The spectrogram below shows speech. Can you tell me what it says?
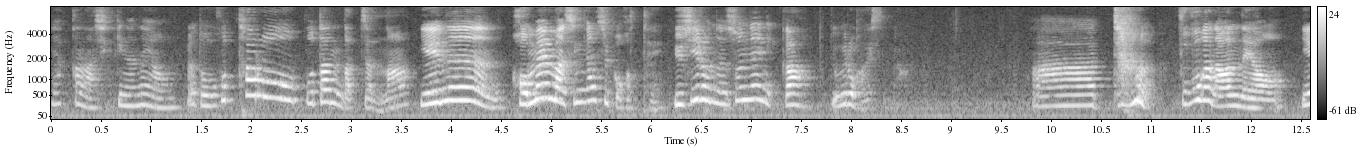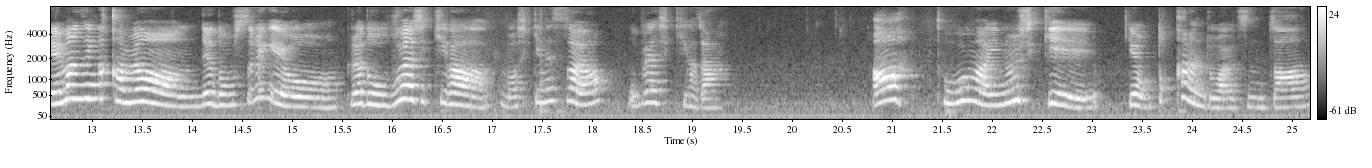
약간 아쉽기는 해요. 그래도 호타로보다는 낫지 않나? 얘는 검에만 신경 쓸 것 같아. 유시로는 순애니까 여기로 가겠습니다. 아, 부부가 나왔네요. 얘만 생각하면 얘 너무 쓰레기예요. 그래도 우부야 시키가 멋있긴 했어요. 우부야 시키 가자. 아, 도우마 이놀시키. 얘 어떡하면 좋아요, 진짜.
